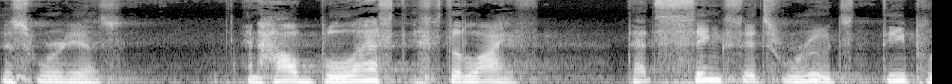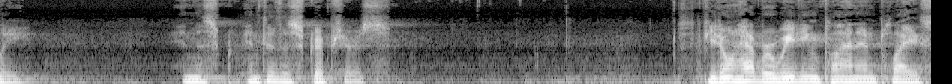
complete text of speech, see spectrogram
this word is and how blessed is the life that sinks its roots deeply in this, into the scriptures. If you don't have a reading plan in place,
